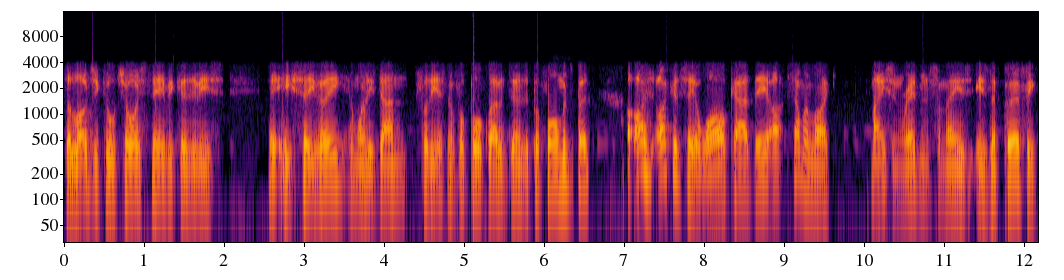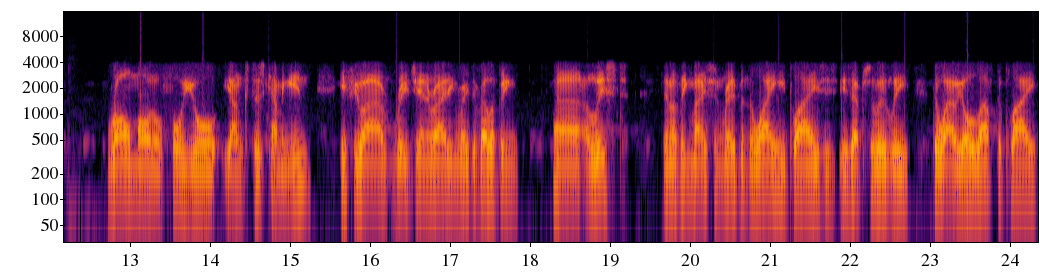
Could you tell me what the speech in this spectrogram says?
the logical choice there because of his his CV and what he's done for the Essendon Football Club in terms of performance. But I, I could see a wild card there. Someone like Mason Redman for me is, is the perfect role model for your youngsters coming in. If you are regenerating, redeveloping uh, a list, then I think Mason Redman, the way he plays, is, is absolutely the way we all love to play.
